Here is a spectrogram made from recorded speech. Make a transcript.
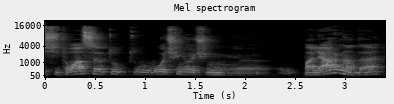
ситуация тут очень-очень э, полярна, да,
